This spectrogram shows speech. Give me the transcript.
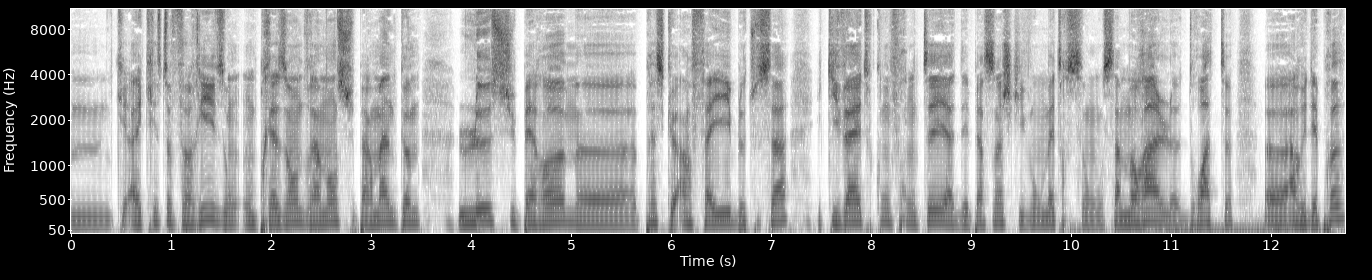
euh, avec Christopher Reeves, on, on présente vraiment Superman comme le super-homme presque infaillible, tout ça, et qui va être confronté à des personnages qui vont mettre son sa morale droite à rude épreuve.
